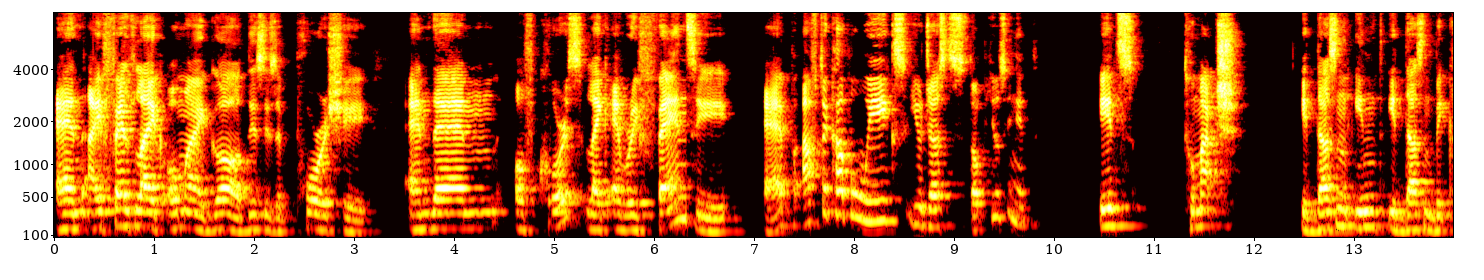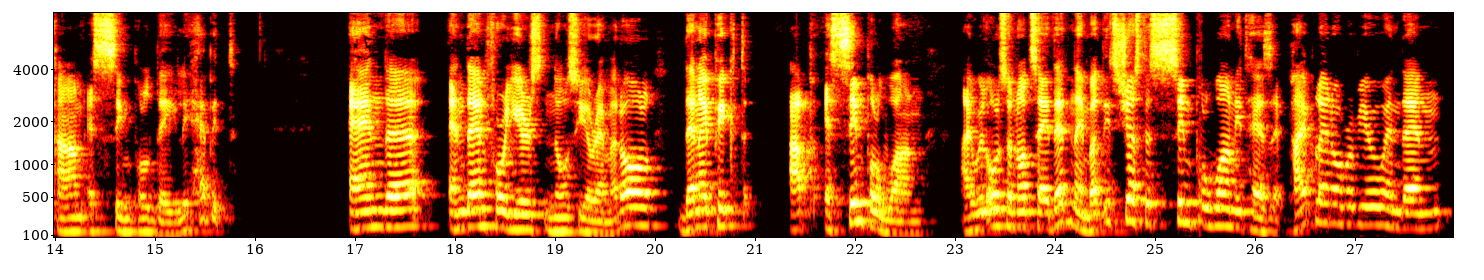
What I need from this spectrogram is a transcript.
and I felt like, oh my god, this is a Porsche. And then, of course, like every fancy app, after a couple weeks, you just stop using it. It's too much. It doesn't. It doesn't become a simple daily habit. And uh, and then for years, no CRM at all. Then I picked up a simple one I will also not say that name, but it's just a simple one. It has a pipeline overview and then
